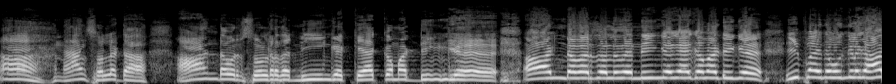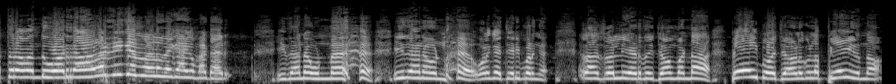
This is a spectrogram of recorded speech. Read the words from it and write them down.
ஆ நான் சொல்லட்டா. ஆண்டவர் சொல்கிறத நீங்கள் கேட்க மாட்டீங்க. ஆண்டவர் சொல்றத நீங்கள் கேட்க மாட்டீங்க. இப்போ இந்த உங்களுக்கு ஆத்திரம் வந்து ஓடுற. அவர் நீங்கள் சொல்கிறத கேட்க மாட்டார். இதானே உண்மை? இதானே உண்மை? ஒழுங்கா சரி பண்ணுங்க. எல்லாம் சொல்லி எடுத்து ஜோம் பண்ணா பேய் போச்சு. அவளுக்குள்ள பேய் இருந்தோம்.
